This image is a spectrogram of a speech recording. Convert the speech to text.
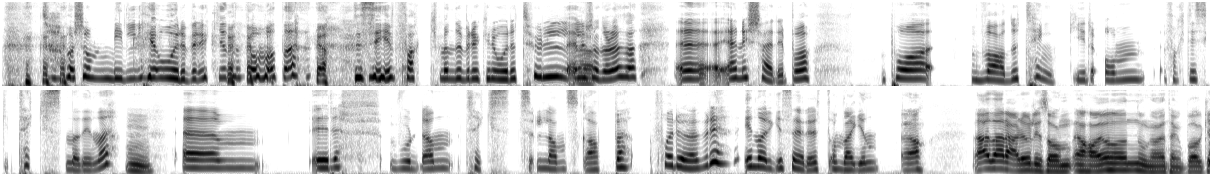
Du er bare så mild i ordbruken, på en måte. Ja. Du sier 'fuck', men du bruker ordet 'tull', eller Ja. skjønner du? Så, eh, jeg er nysgjerrig på, på hva du tenker om faktisk tekstene dine. Mm. Ehm, ref hvordan tekstlandskapet for øvrig i Norge ser ut om dagen. Ja. Nei, der er det jo litt sånn Jeg har jo noen ganger tenkt på Ok,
